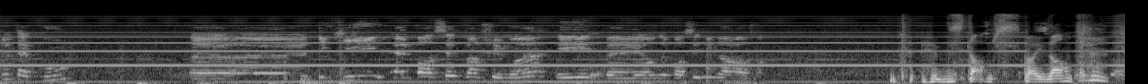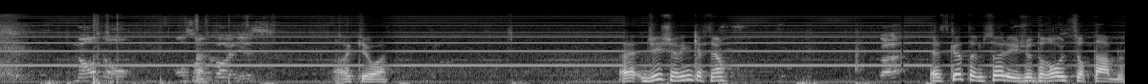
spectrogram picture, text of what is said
tout à coup, euh, Tiki, elle passait devant chez moi et ben, on a passé une heure ensemble. Distance, par exemple. Non, non, on s'en calisse. Ok, ouais. Euh, Jay, j'avais une question. Est-ce que t'aimes ça les jeux de rôle sur table?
